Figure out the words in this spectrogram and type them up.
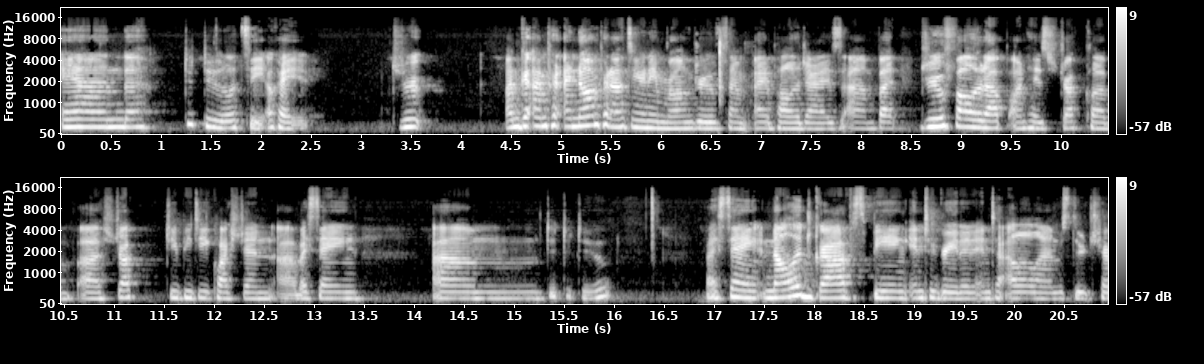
And do do let's see. Okay, Drew. I'm, I'm I know I'm pronouncing your name wrong, Drew. So I apologize. Um, but Drew followed up on his Struct Club uh, Struct GPT question uh, by saying, um, by saying knowledge graphs being integrated into LLMs through tri-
